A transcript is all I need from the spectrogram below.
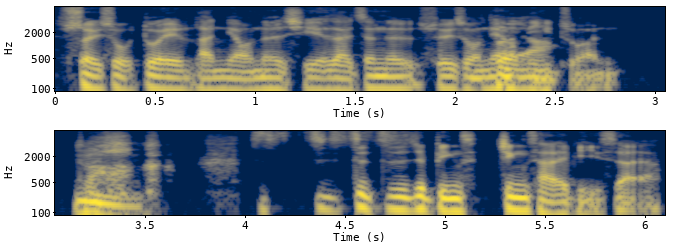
水手队蓝鸟那个系列赛，真的水手那样对啊逆转，对吧，这这这这精精彩的比赛啊！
